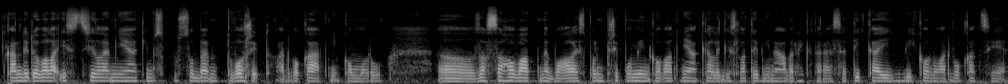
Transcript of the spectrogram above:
kandidovala i s cílem nějakým způsobem tvořit advokátní komoru, eh, zasahovat nebo alespoň připomínkovat nějaké legislativní návrhy, které se týkají výkonu advokacie,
